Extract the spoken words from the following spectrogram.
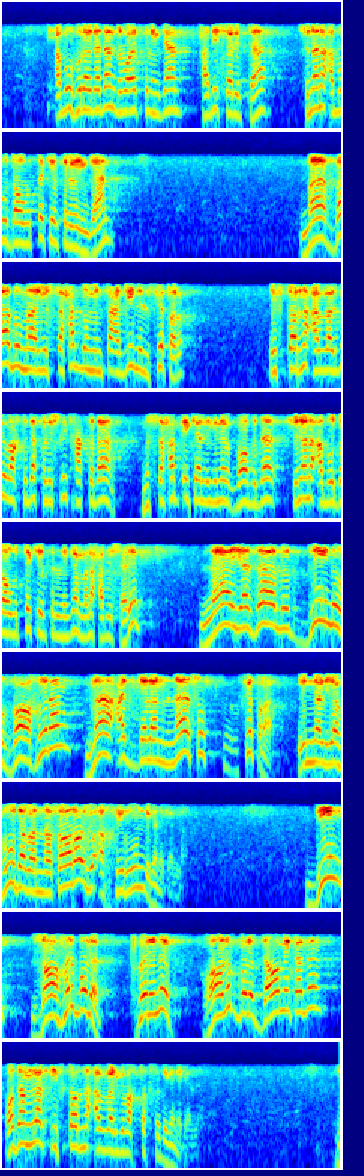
Abu hurayradan rivoyat qilingan hadis sharifda sunani abu dovudda keltirilgan iftorni avvalgi vaqtida qilishlik haqida mustahab ekanligini bobida sunani abu dovudda keltirilgan mana hadis sharif لا يزال الدين ظاهرا ما عجل الناس فطرة إن اليهود والنصارى يؤخرون degan ekanlar din zohir bo'lib ko'rinib g'olib bo'lib davom etadi odamlar iftorni avvalgi vaqtda qilsa degan ekanlar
